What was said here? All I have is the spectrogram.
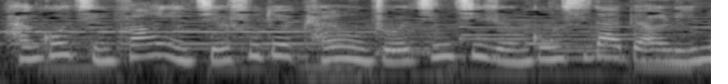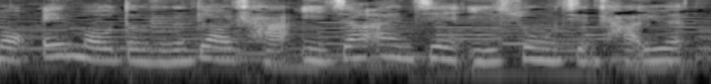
韩国警方已结束对朴永卓经纪人公司代表李某、A 某等人的调查，已将案件移送检察院。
